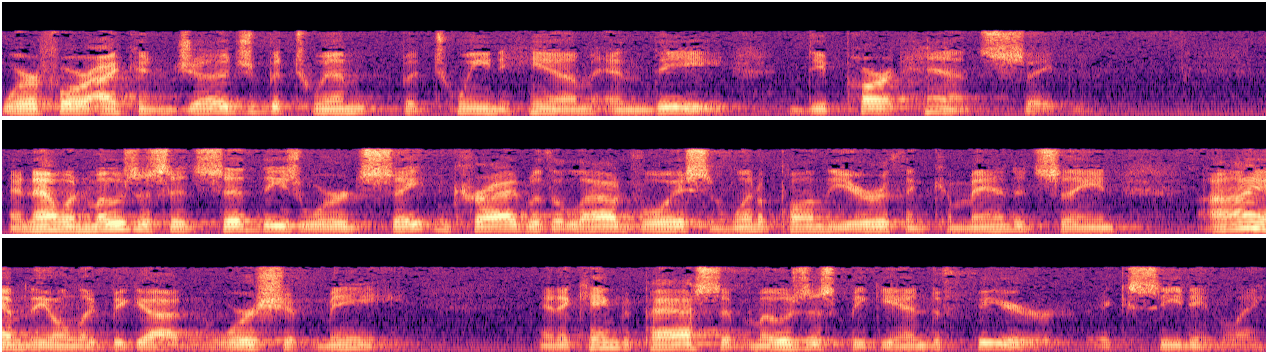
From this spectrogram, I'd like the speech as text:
Wherefore I can judge between, between him and thee. Depart hence, Satan. And now when Moses had said these words, Satan cried with a loud voice and went upon the earth and commanded, saying, I am the only begotten, worship me. And it came to pass that Moses began to fear exceedingly.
